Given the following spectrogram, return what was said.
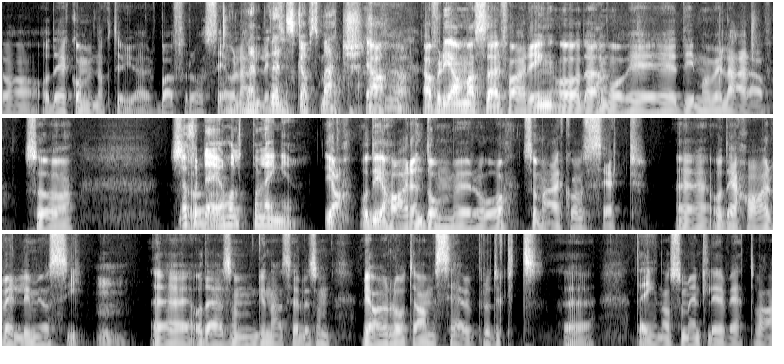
og, og, det kommer vi nok til å gjøre, bare for å se og lære litt. Vennskapsmatch? Ja. ja, for de har masse erfaring, og der må vi, de må vi lære av. Så, så Ja, for det har holdt på lenge? Ja, og de har en dommer òg som er kvalifisert, uh, og det har veldig mye å si. Mm. Uh, og det er som Gunnar sier, liksom, vi har jo lov til å ha med CV-produkt. Uh, det er ingen av oss som egentlig vet hva,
